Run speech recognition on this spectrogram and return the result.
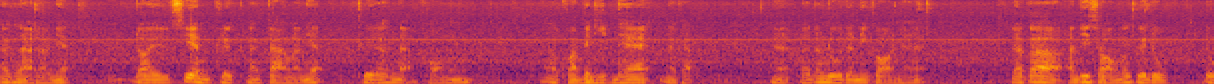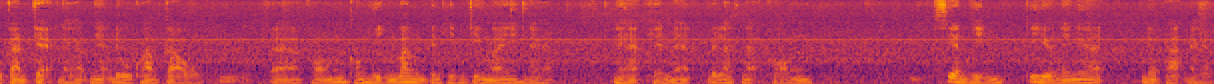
ลักษณะเหล่านี้รอยเสี้ยนผลึกต่างๆ เหล่านี้คือลักษณะของความเป็นหินแท้นะครับนะเราต้องดูตัวนี้ก่อนนะฮะแล้วก็อันที่สองก็คือดูดูการแกะนะครับเนี่ยดูความเก่าอของของหินว่ามันเป็นหินจริงไหมนะครับเนี่ยฮะเห็นไหมฮะเป็นลักษณะของเสี้ยนหินที่อยู่ในเนื้อเนื้อพระนะครับ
